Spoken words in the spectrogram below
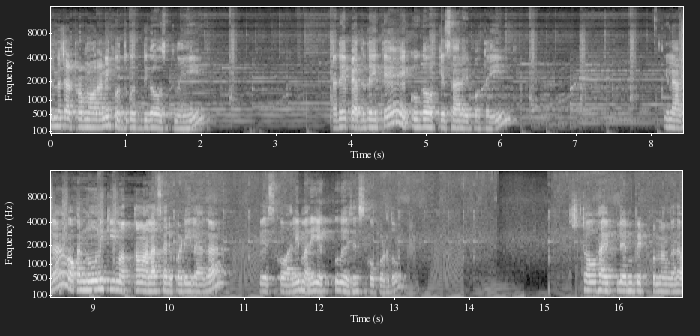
చిన్న చట్రం వలని కొద్ది కొద్దిగా వస్తున్నాయి. అదే పెద్దదైతే ఎక్కువగా ఒకేసారి అయిపోతాయి. ఇలాగా ఒక నూనెకి మొత్తం అలా సరిపడేలాగా వేసుకోవాలి. మరీ ఎక్కువ వేసేసుకోకూడదు. స్టవ్ హై ఫ్లేమ్ పెట్టుకున్నాం కదా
